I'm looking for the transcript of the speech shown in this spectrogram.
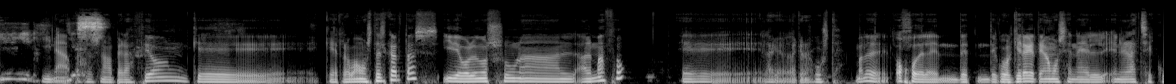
Y nada, pues es una operación que, que robamos tres cartas y devolvemos una al, al mazo, eh, la, que, la que nos guste, ¿vale? Ojo, de, de- de cualquiera que tengamos en el, en el HQ.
